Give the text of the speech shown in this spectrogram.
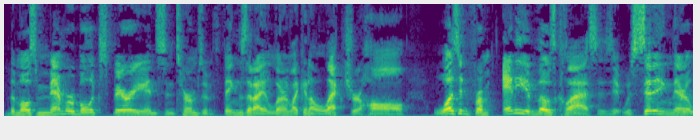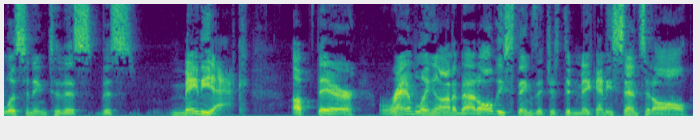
The most memorable experience in terms of things that I learned, like in a lecture hall, wasn't from any of those classes. It was sitting there listening to this this maniac up there rambling on about all these things that just didn't make any sense at all,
